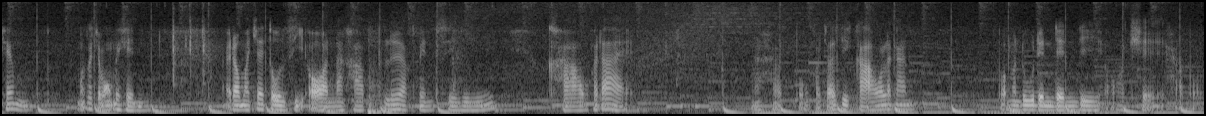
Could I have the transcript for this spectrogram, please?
ข้มๆมันก็จะมองไม่เห็น เรามาใช้โทนสีอ่อนนะครับ เลือกเป็นสีขาวก็ได้นะครับ ผมขอใช้สีขาวแล้วกันเพราะมันดูเด่นๆดีโอเคครับผม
